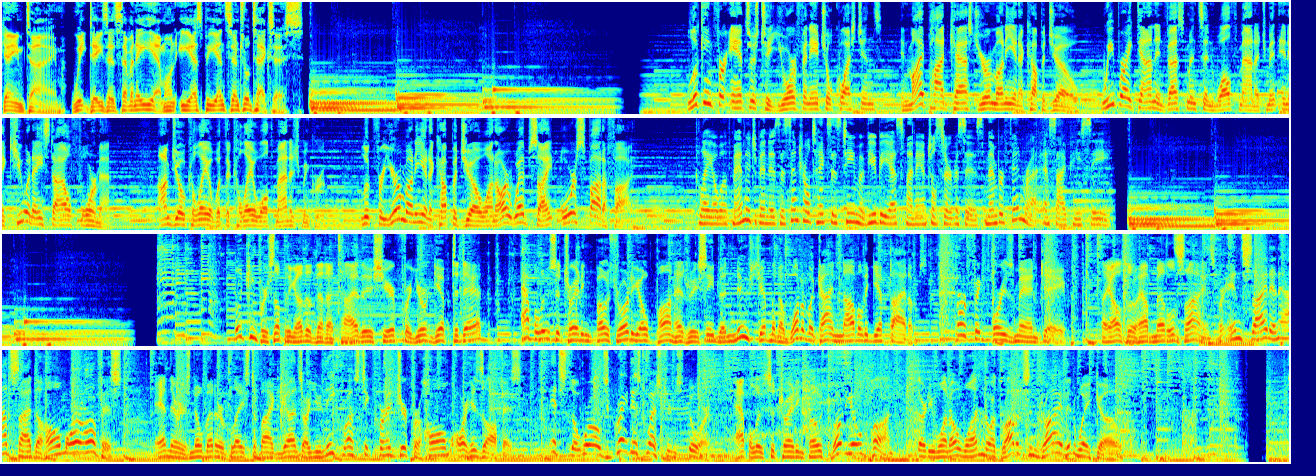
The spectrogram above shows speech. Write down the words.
Game Time. Weekdays at 7 a.m. on ESPN Central Texas. Looking for answers to your financial questions? In my podcast Your Money in a Cup of Joe, we break down investments and wealth management in a Q&A style format. I'm Joe Kaleo with the Kaleo Wealth Management Group. Look for Your Money in a Cup of Joe on our website or Spotify. Kaleo Wealth Management is a Central Texas team of UBS Financial Services, member FINRA SIPC. Looking for something other than a tie this year for your gift to Dad? Appaloosa Trading Post Rodeo Pawn has received a new shipment of one of a kind novelty gift items, perfect for his man cave. They also have metal signs for inside and outside the home or office. And there is no better place to buy guns or unique rustic furniture for home or his office. It's the world's greatest Western store. Appaloosa Trading Post Rodeo Pawn, 3101 North Robinson Drive in Waco.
